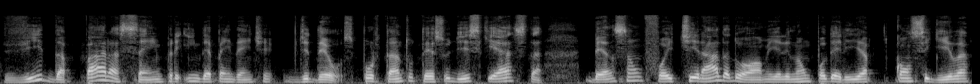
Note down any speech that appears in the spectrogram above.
vida para sempre, independente de Deus. Portanto, o texto diz que esta bênção foi tirada do homem e ele não poderia consegui-la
